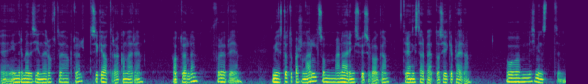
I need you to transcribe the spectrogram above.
Eh, indremedisiner ofte aktuelt. Psykiatere kan være aktuelle. For øvrig mye støttepersonell som ernæringsfysiologer, treningsterapeuter sykepleiere. Og um, ikke minst um,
